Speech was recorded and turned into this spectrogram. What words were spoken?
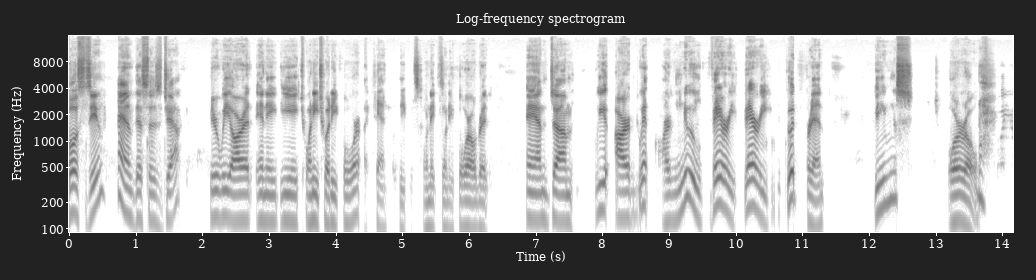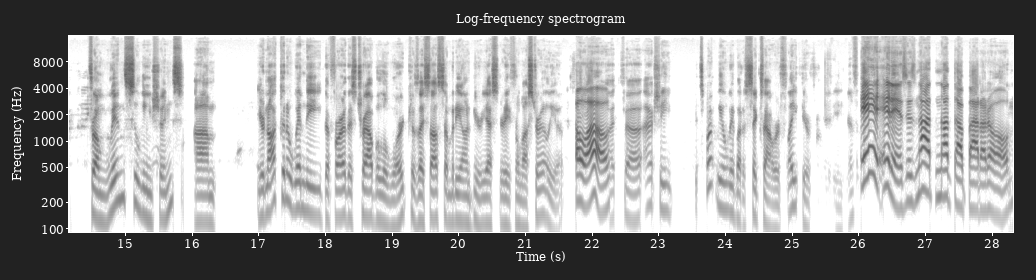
Both you and this is Jeff. Here we are at NADA 2024. I can't believe it's 2024 already. And um, we are with our new, very, very good friend, Venus Toro from WYN Solutions. Um, you're not going to win the, the farthest travel award because I saw somebody on here yesterday from Australia. Oh wow! But uh, actually, it's probably only about a six hour flight there from India. It, it is. It's not not that bad at all.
